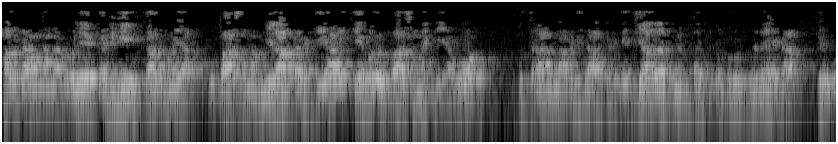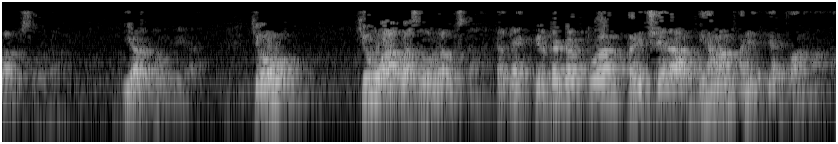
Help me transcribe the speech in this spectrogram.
फल कामना को लेकर ही कर्म या उपासना मिलाकर किया, केवल उपासना किया, वो उत्तरायण मार्ग जाकर के ज़्यादा दिन तक ब्रह्मलोक में रहेगा, फिर वापस होगा। यह अर्थ हो गया। क्यों? क्यों वापस होगा उसका? कहते हैं, कृतकत्व परिच्छेदाभ्याम अनित्यत्व अनुमाना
